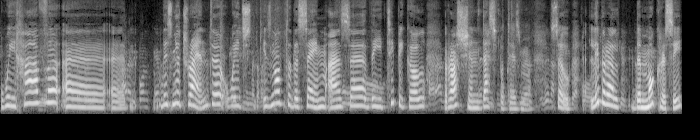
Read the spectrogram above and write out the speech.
we have uh, uh, this new trend, uh, which is not the same as the typical Russian despotism. So, liberal democracy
